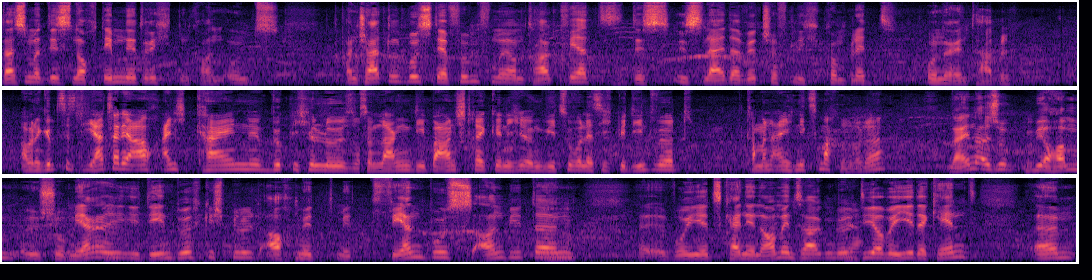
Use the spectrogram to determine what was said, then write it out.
dass man das nach dem nicht richten kann. Und ein Shuttlebus, der fünfmal am Tag fährt, das ist leider wirtschaftlich komplett unrentabel. Aber da gibt es derzeit ja auch eigentlich keine wirkliche Lösung. Solange die Bahnstrecke nicht irgendwie zuverlässig bedient wird, kann man eigentlich nichts machen, oder? Nein, also wir haben schon mehrere Ideen durchgespielt, auch mit, mit Fernbusanbietern, mhm. Äh, wo ich jetzt keine Namen sagen will, ja. die aber jeder kennt. Ähm,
